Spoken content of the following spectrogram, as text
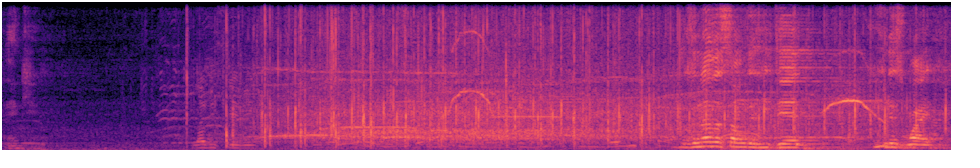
Thank you. Love you, Stevie. There's another song that he did, he and his wife,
